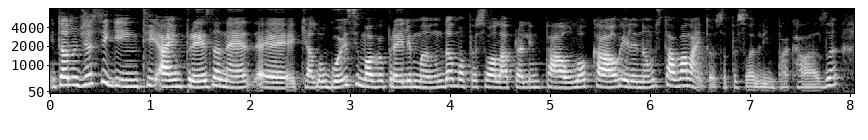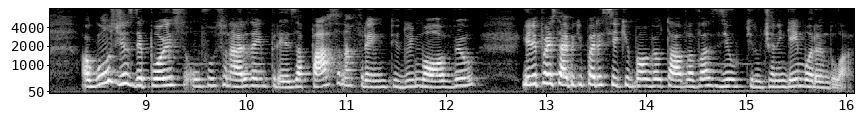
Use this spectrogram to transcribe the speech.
Então, no dia seguinte, a empresa, né, é, que alugou esse imóvel para ele, manda uma pessoa lá para limpar o local e ele não estava lá. Então, essa pessoa limpa a casa. Alguns dias depois, um funcionário da empresa passa na frente do imóvel e ele percebe que parecia que o imóvel estava vazio, que não tinha ninguém morando lá.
